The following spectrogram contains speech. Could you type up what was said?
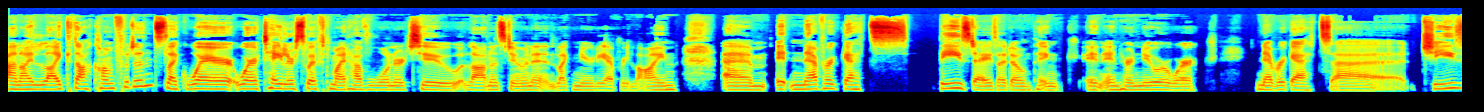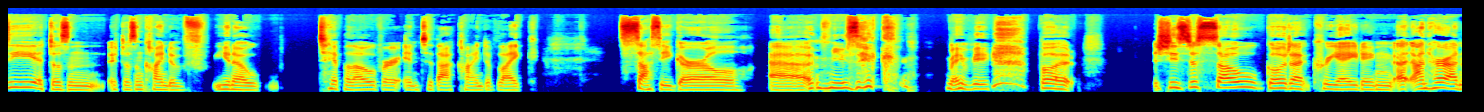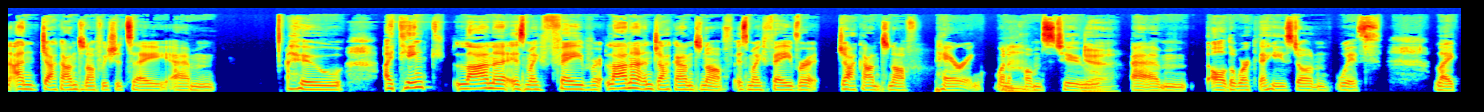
and I like that confidence. Like where where Taylor Swift might have one or two, Lana's doing it in like nearly every line. Um, it never gets these days. I don't think in in her newer work never gets uh cheesy. It doesn't. It doesn't kind of you know tipple over into that kind of like sassy girl uh music maybe but she's just so good at creating and her and, and jack antonoff we should say um who i think lana is my favorite lana and jack antonoff is my favorite jack antonoff pairing when Mm, it comes to yeah. um all the work that he's done with like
